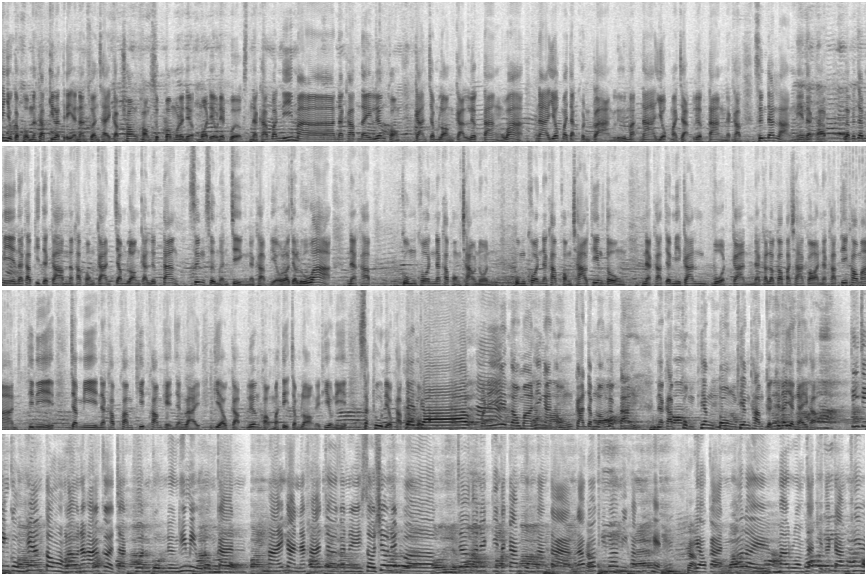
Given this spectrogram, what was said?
ยังอยู่กับผมนะครับกิรติอนันต์สวนชัยกับช่องของ Super Model Model Networks นะครับวันนี้มานะครับในเรื่องของการจำลองการเลือกตั้งว่านายกมาจากคนกลาง หรือนายกมาจากเลือกตั้งนะครับซึ่งด้านหลังนี้นะครับเราก็จะมีนะครับกิจกรรมนะครับของการจำลองการเลือกตั้ง ซึ่งเสมือนจริงนะครับเดี๋ยวเราจะรู้ว่านะครับกลุ่มคนนะครับของชาวนนท์กลุ่มคนนะครับของชาวเที่ยงตรงนะครับจะมีการโหวตกันนะครับแล้วก็ประชากรนะครับที่เข้ามาที่นี่จะมีนะครับความคิดความเห็นอย่างไรเกี่ยวกับเรื่องของมติจำลองในเที่ยวนี้ สักครู่เดียวครับเป็นครับวันนี้เรามาที่งานของการจำลองเลือกตั้งนะครับ กลุ่มเที่ยงตรงเที่ยงธรรมเกิดขึ้นได้ยังไงครับ จริง ๆ กลุ่มเที่ยงตรงของเรานะคะก็เกิดจากคนกลุ่มหนึ่งที่มีอุดมการณ์คล้ายกันนะคะ เจอกันในโซเชียลเน็ตเวิร์กเจอกันในกิจกรรมกลุ่มต่างๆ แล้วก็คิดว่ามีความคิดเห็นครับเดียวกัน ก็เลยมารวมจัดกิจกรรมที่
